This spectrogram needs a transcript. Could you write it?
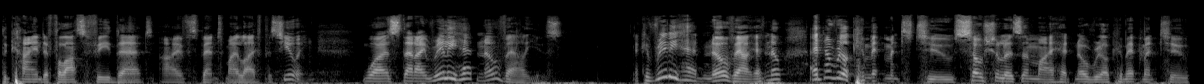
the kind of philosophy that I've spent my life pursuing was that I really had no values. Like I really had no value. I had no, I had no real commitment to socialism. I had no real commitment to.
